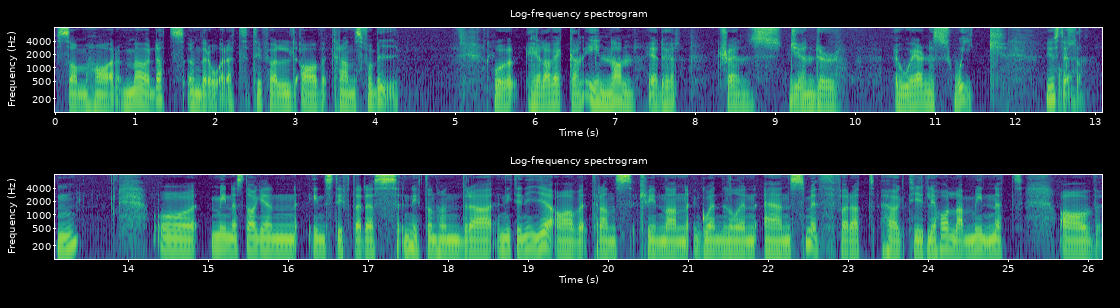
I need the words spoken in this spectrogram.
som har mördats under året till följd av transfobi. Och hela veckan innan är det Transgender Awareness Week. Just det. Också. Mm. Och minnesdagen instiftades 1999 av transkvinnan Gwendolyn Ann Smith för att högtidlighålla minnet av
